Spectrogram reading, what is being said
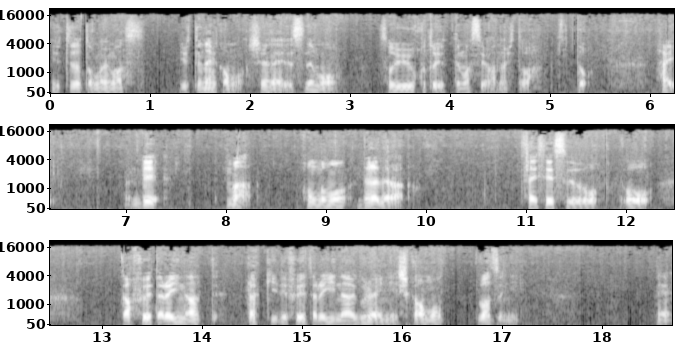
言ってたと思います。言ってないかもしれないです。でも、そういうこと言ってますよ、あの人は。きっと。はい。なんで、まあ、今後もだらだら再生数を、を、が増えたらいいなって、ラッキーで増えたらいいなぐらいにしか思わずに、ね、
